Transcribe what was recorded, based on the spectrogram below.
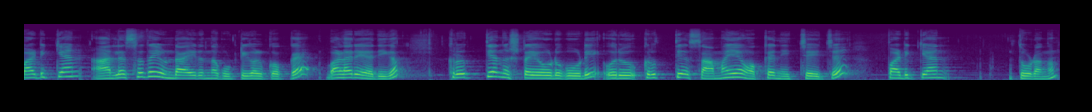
പഠിക്കാൻ അലസതയുണ്ടായിരുന്ന കുട്ടികൾക്കൊക്കെ വളരെയധികം കൃത്യനിഷ്ഠയോടുകൂടി ഒരു കൃത്യസമയമൊക്കെ നിശ്ചയിച്ച് പഠിക്കാൻ തുടങ്ങും.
